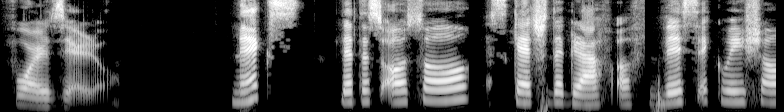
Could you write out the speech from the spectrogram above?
4, 0. Next, let us also sketch the graph of this equation.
